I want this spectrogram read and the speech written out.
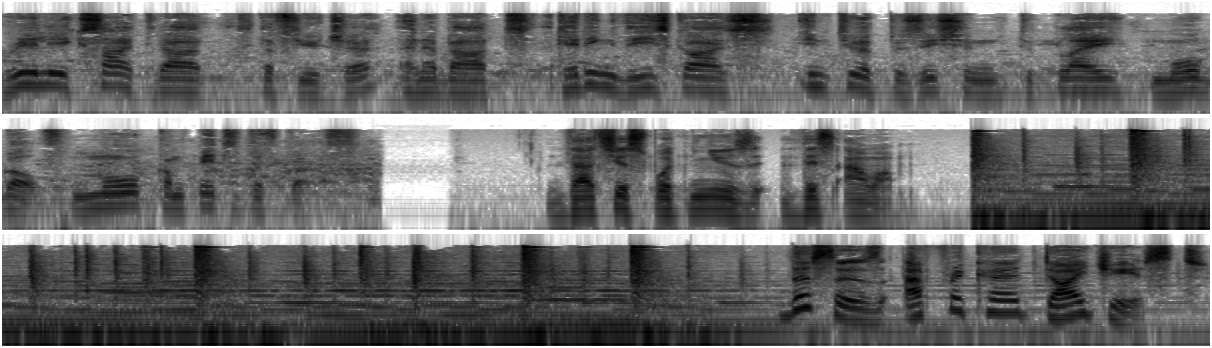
really excited about the future and about getting these guys into a position to play more golf, more competitive golf. That's your sport news this hour. This is Africa Digest.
